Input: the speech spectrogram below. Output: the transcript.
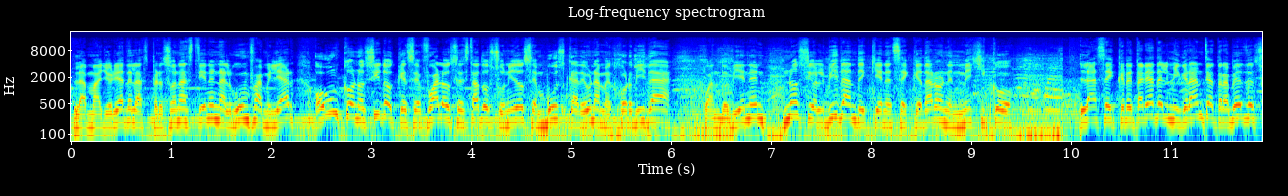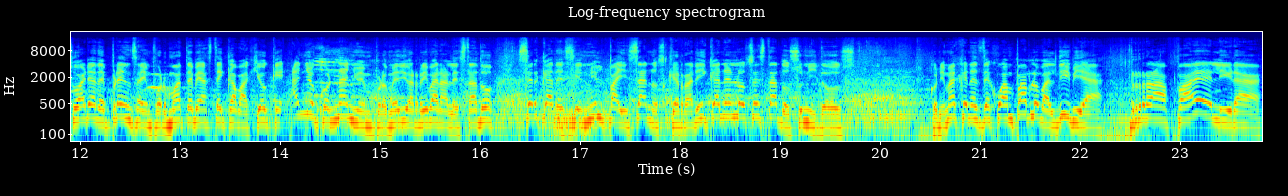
la mayoría de las personas tienen algún familiar o un conocido que se fue a los Estados Unidos en busca de una mejor vida. Cuando vienen, no se olvidan de quienes se quedaron en México. La Secretaría del Migrante a través de su área de prensa informó a TV Azteca Bajío que año con año en promedio arriban al estado cerca de 100.000 paisanos que radican en los Estados Unidos. Con imágenes de Juan Pablo Valdivia, Rafael Ira,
